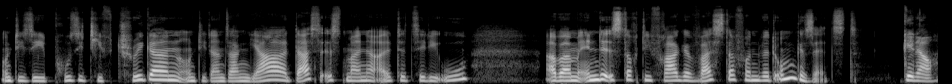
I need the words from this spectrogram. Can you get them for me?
und die sie positiv triggern und die dann sagen, ja, das ist meine alte CDU. Aber am Ende ist doch die Frage, was davon wird umgesetzt? Genau,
